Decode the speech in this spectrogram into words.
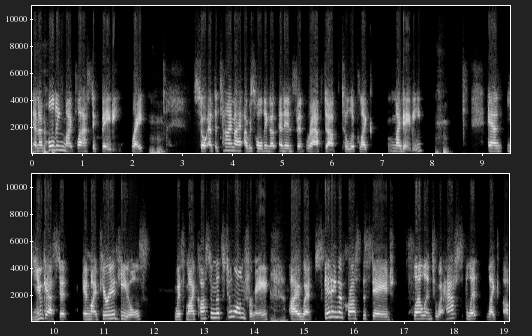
and i'm holding my plastic baby right Mhm. So at the time, I, I was holding a, an infant wrapped up to look like my baby. and you guessed it, in my period heels, with my costume that's too long for me, mm-hmm. I went skidding across the stage, fell into a half split like a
